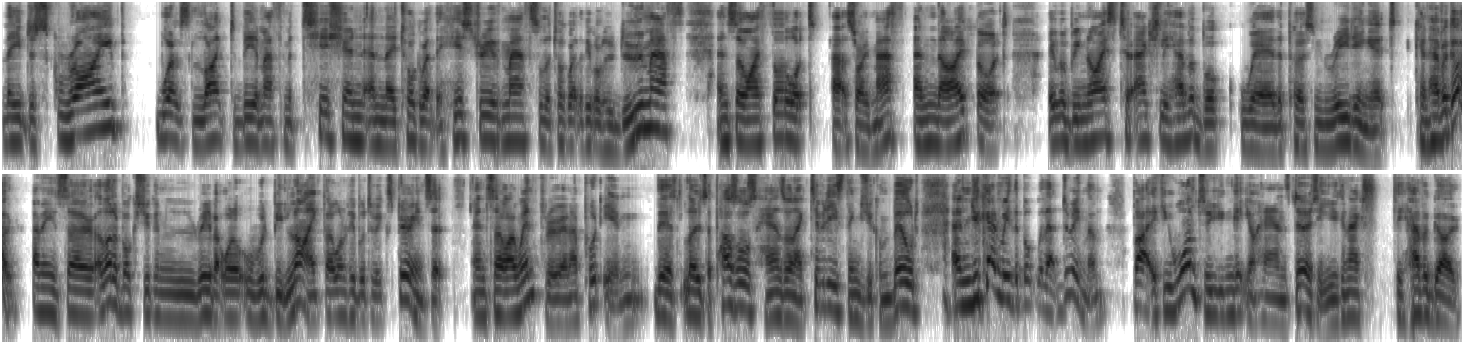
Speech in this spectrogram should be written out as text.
they describe what it's like to be a mathematician and they talk about the history of maths or they talk about the people who do maths. And so I thought, uh, sorry, math, and I thought it would be nice to actually have a book where the person reading it can have a go. I mean, so a lot of books you can read about what it would be like, but I want people to experience it. And so I went through and I put in there's loads of puzzles, hands-on activities, things you can build, and you can read the book without doing them. But if you want to, you can get your hands dirty. You can actually have a go.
